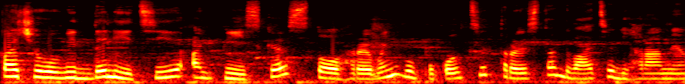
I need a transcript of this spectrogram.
Печиво від Деліції альпійське 100 гривень в упаковці 320 грамів.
